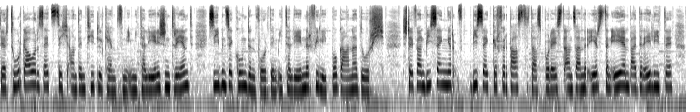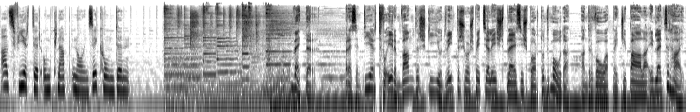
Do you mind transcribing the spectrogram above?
Der Thurgauer setzt sich an den Titelkämpfen im italienischen Trient sieben Sekunden vor dem Italiener Filippo Ganna durch. Stefan Bissenger, Bissecker verpasst das Podest an seiner ersten EM bei der Elite als Vierter um knapp neun Sekunden. Wetter Präsentiert von ihrem Wander-, Ski- und Winterschuhspezialist Bläse Sport und Mode an der Voa Principala in Lenzerheide.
